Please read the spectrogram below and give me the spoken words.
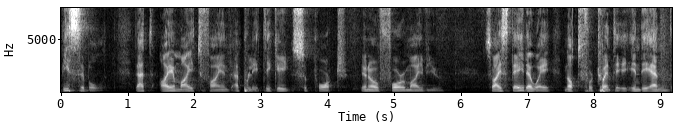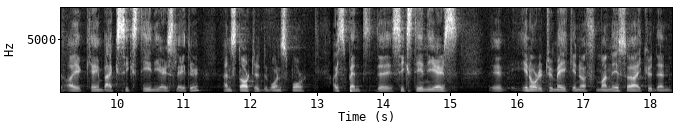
visible that I might find a political support, you know, for my view. So I stayed away, not for 20. In the end, I came back 16 years later and started once more. I spent the 16 years uh, in order to make enough money so I could then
